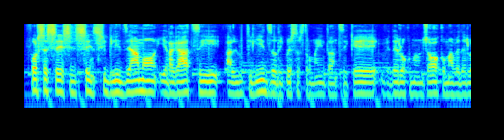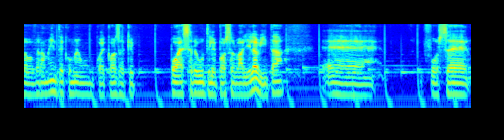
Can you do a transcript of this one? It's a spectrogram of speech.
forse se sensibilizziamo i ragazzi all'utilizzo di questo strumento anziché vederlo come un gioco ma vederlo veramente come un qualcosa che può essere utile e può salvargli la vita, eh, forse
